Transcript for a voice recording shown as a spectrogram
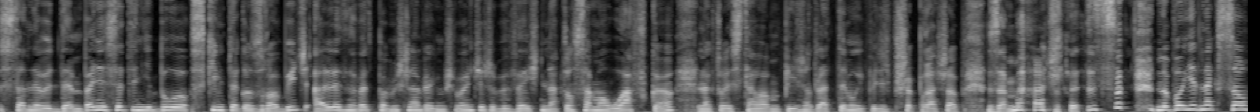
stanęły dęba. Niestety nie było z kim tego zrobić, ale nawet pomyślałam w jakimś momencie, żeby wejść na tą samą ławkę, na której stałam 50 lat temu i powiedzieć przepraszam za marzec. No bo jednak są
